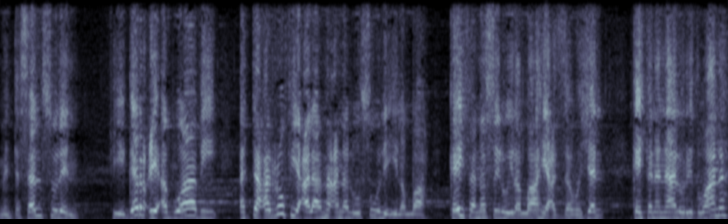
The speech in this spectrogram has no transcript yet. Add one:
من تسلسل في قرع أبواب التعرف على معنى الوصول إلى الله كيف نصل إلى الله عز وجل؟ كيف ننال رضوانه؟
